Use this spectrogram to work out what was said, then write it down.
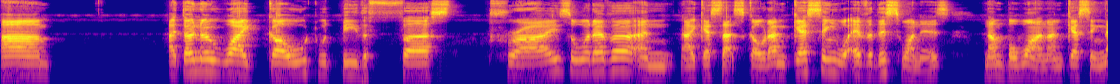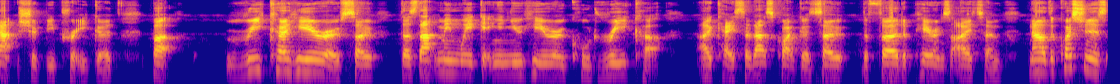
um, I don't know why gold would be the first prize or whatever, and I guess that's gold. I'm guessing whatever this one is, number one, I'm guessing that should be pretty good. But Rika hero, so does that mean we're getting a new hero called Rika? Okay, so that's quite good. So the third appearance item. Now the question is,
